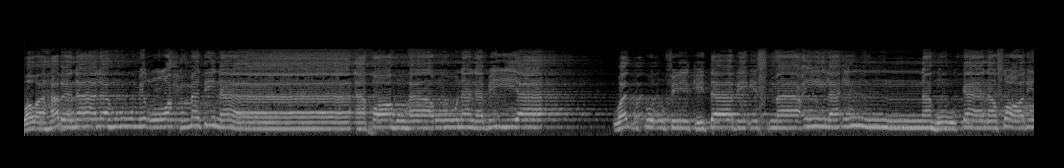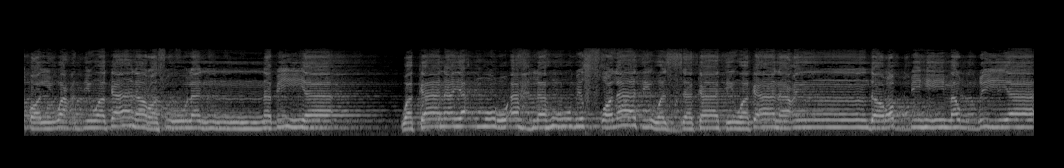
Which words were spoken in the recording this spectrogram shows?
ووهبنا له من رحمتنا أخاه هارون نبيا. واذكر في الكتاب إسماعيل إنه كان صادق الوعد وكان رسولا نبيا. وكان يأمر أهله بالصلاة والزكاة وكان عند ربه مرضيا.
